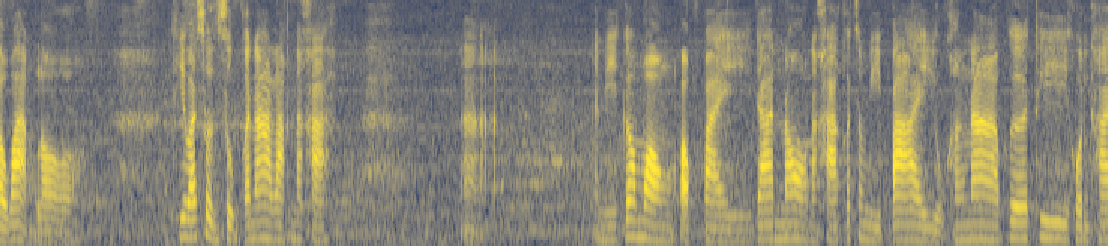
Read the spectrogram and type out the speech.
ระหว่างรอ ที่วัดส่วนสูงก็น่ารักนะคะอ่าอันนี้ก็มองออกไปด้านนอกนะคะ ก็จะมีป้ายอยู่ข้างหน้าเพื่อที่คนไข้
